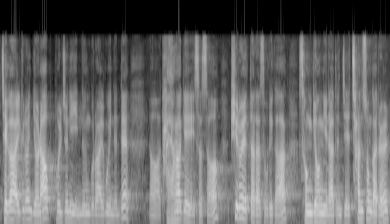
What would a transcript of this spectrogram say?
제가 알기로는 19 버전이 있는 걸로 알고 있는데 어, 다양하게 있어서 필요에 따라서 우리가 성경이라든지 찬송가를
